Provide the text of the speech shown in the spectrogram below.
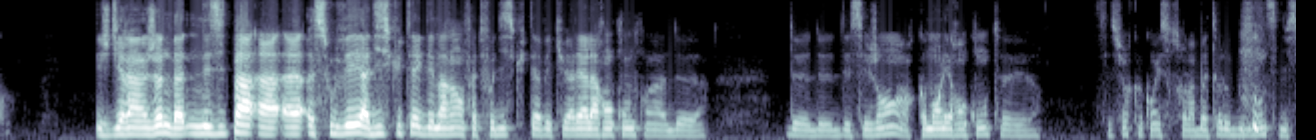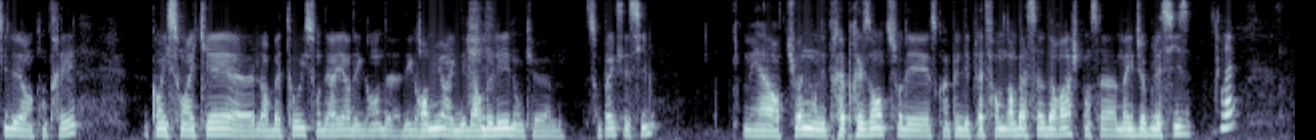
Et je dirais à un jeune, bah, n'hésite pas à, soulever, à discuter avec des marins. En fait, faut discuter avec eux, aller à la rencontre de ces gens. Alors, comment on les rencontre euh, C'est sûr que quand ils sont sur leur bateau l'autre bout du monde, c'est difficile de les rencontrer. Quand ils sont à quai, euh, leur bateau, ils sont derrière des, grandes, des grands murs avec des barbelés, donc euh, ils ne sont pas accessibles. Mais alors, tu vois, nous, on est très présente sur des, ce qu'on appelle des plateformes d'ambassadeurs. Je pense à My Job Blesses. Ouais.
